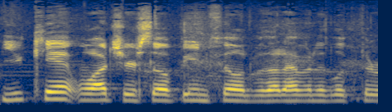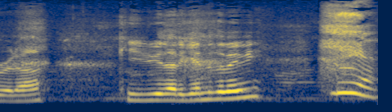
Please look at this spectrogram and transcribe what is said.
You can't watch yourself being filmed without having to look through it, huh? Can you do that again to the baby?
